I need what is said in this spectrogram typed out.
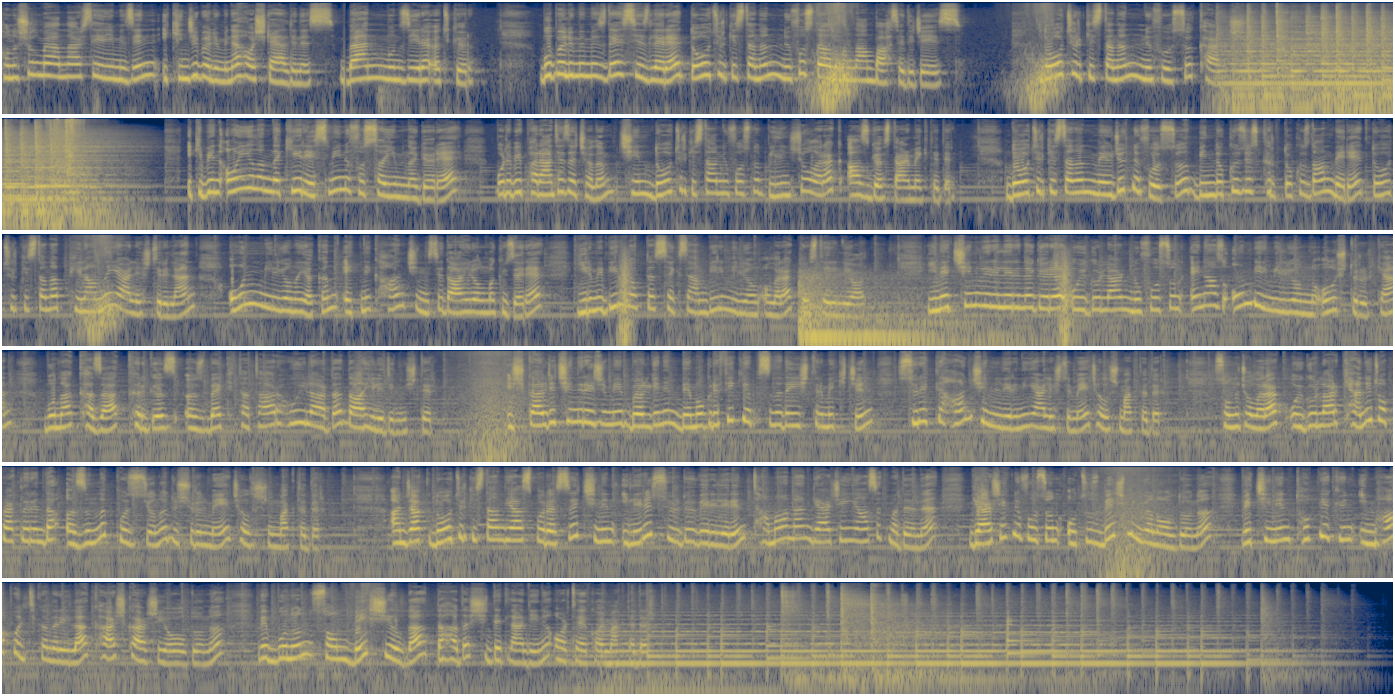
Konuşulmayanlar serimizin ikinci bölümüne hoş geldiniz. Ben Munzire Ötkür. Bu bölümümüzde sizlere Doğu Türkistan'ın nüfus dağılımından bahsedeceğiz. Doğu Türkistan'ın nüfusu kaç? 2010 yılındaki resmi nüfus sayımına göre, burada bir parantez açalım, Çin Doğu Türkistan nüfusunu bilinçli olarak az göstermektedir. Doğu Türkistan'ın mevcut nüfusu 1949'dan beri Doğu Türkistan'a planlı yerleştirilen 10 milyona yakın etnik Han Çinlisi dahil olmak üzere 21.81 milyon olarak gösteriliyor. Yine Çin verilerine göre Uygurlar nüfusun en az 11 milyonunu oluştururken buna Kazak, Kırgız, Özbek, Tatar, Huylar da dahil edilmiştir. İşgalci Çin rejimi bölgenin demografik yapısını değiştirmek için sürekli Han Çinlilerini yerleştirmeye çalışmaktadır. Sonuç olarak Uygurlar kendi topraklarında azınlık pozisyonu düşürülmeye çalışılmaktadır. Ancak Doğu Türkistan diasporası Çin'in ileri sürdüğü verilerin tamamen gerçeği yansıtmadığını, gerçek nüfusun 35 milyon olduğunu ve Çin'in topyekün imha politikalarıyla karşı karşıya olduğunu ve bunun son 5 yılda daha da şiddetlendiğini ortaya koymaktadır.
